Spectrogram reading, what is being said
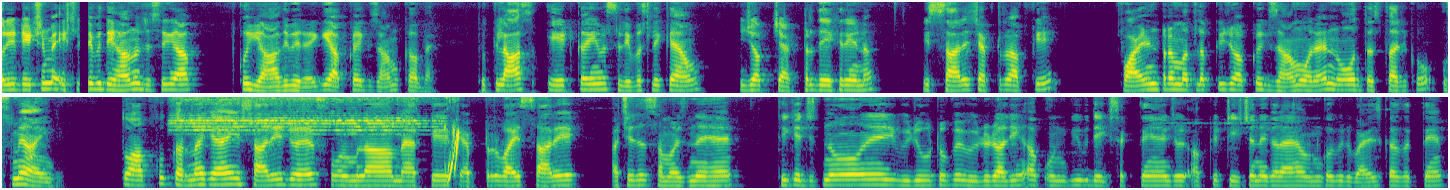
और ये डेट मैं इसलिए भी रहा हूँ जिससे कि आपको याद भी रहे कि आपका एग्ज़ाम कब है। तो क्लास एट का ही मैं सिलेबस लेके हूँ। जो आप चैप्टर देख रहे हैं ना इस सारे चैप्टर आपके फाइनल टर्म मतलब कि जो आपको एग्ज़ाम हो रहा है, नौ दस तारीख को, उसमें आएँगे। तो आपको करना क्या है, ये सारे जो है फॉर्मूला मैथ के चैप्टर वाइज सारे अच्छे से समझने हैं। ठीक है जितने वीडियो यूट्यूब पे वीडियो डाली, आप उनकी भी देख सकते हैं, जो आपके टीचर ने कराया है, उनको भी रिवाइज कर सकते हैं।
